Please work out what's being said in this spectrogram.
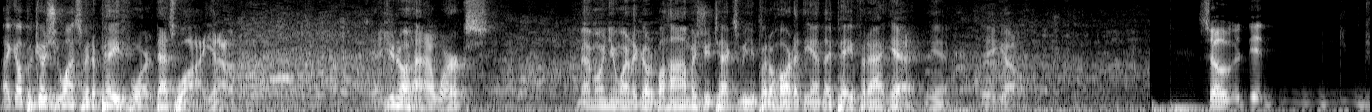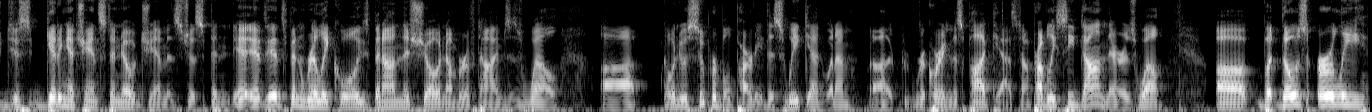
I go, "Because she wants me to pay for it. That's why, you know." yeah, you know how it works. Remember when you wanted to go to Bahamas? You text me, you put a heart at the end. I pay for that. Yeah, yeah. There you go. So it, just getting a chance to know Jim has just been it, has been really cool. He's been on this show a number of times as well. Uh, going to a Super Bowl party this weekend when I'm uh, recording this podcast. I'll probably see Don there as well. Uh, but those early,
